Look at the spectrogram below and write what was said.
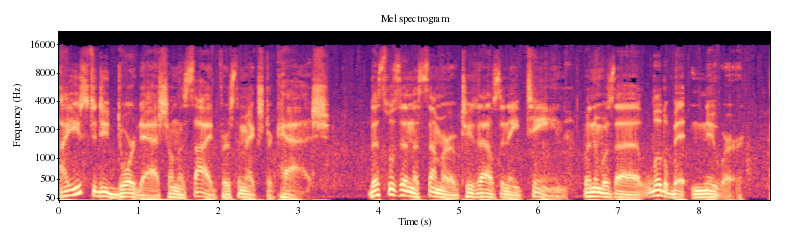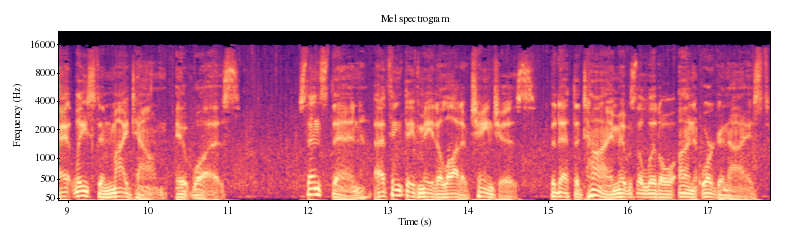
I used to do DoorDash on the side for some extra cash. This was in the summer of 2018 when it was a little bit newer. At least in my town, it was. Since then, I think they've made a lot of changes, but at the time it was a little unorganized.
